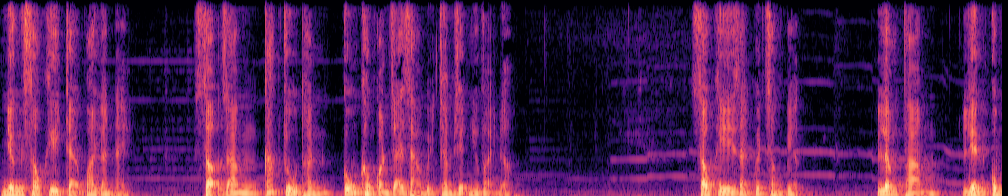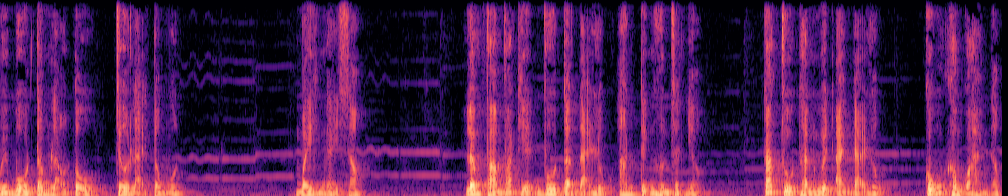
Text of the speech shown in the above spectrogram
Nhưng sau khi trải qua lần này, Sợ rằng các chủ thần Cũng không còn dễ dàng bị chấm giết như vậy nữa. Sau khi giải quyết xong việc, Lâm Phạm liền cùng với bồ tâm lão tổ Trở lại tông môn. Mấy ngày sau, Lâm Phạm phát hiện vô tận đại lục an tĩnh hơn rất nhiều. Các chủ thần Nguyệt Ảnh đại lục Cũng không có hành động,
